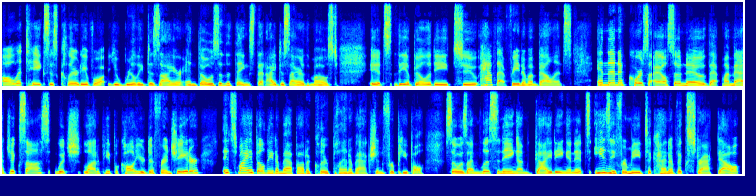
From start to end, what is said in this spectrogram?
all it takes is clarity of what you really desire. And those are the things that I desire the most. It's the ability to have that freedom and balance. And then, of course, I also know that my magic sauce, which a lot of people call your differentiator, it's my ability to map out a clear plan of action for people. So as I'm listening, I'm guiding, and it's easy for me to kind of extract out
